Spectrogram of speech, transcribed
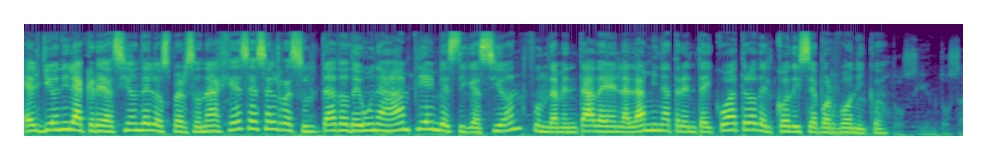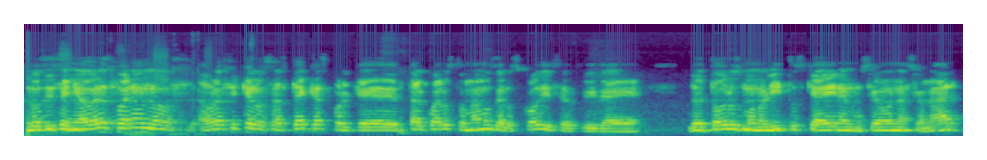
El guion y la creación de los personajes es el resultado de una amplia investigación fundamentada en la lámina 34 del Códice Borbónico. Los diseñadores fueron los, ahora sí que los aztecas, porque tal cual los tomamos de los códices y de, de todos los monolitos que hay en el Museo Nacional.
